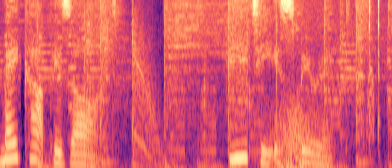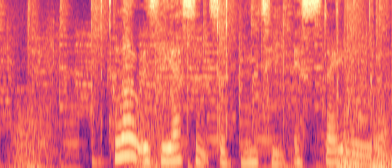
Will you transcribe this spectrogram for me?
Makeup is art. Beauty is spirit. Glow is the essence of beauty, Estee Lauder.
